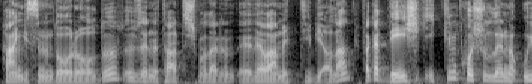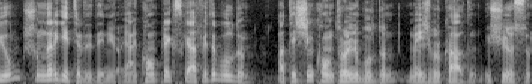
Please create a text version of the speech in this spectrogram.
hangisinin doğru olduğu. Üzerine tartışmaların ıı, devam ettiği bir alan. Fakat değişik iklim koşullarına uyum şunları getirdi deniyor. Yani kompleks kıyafeti buldun. Ateşin kontrolünü buldun. Mecbur kaldın. Üşüyorsun.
